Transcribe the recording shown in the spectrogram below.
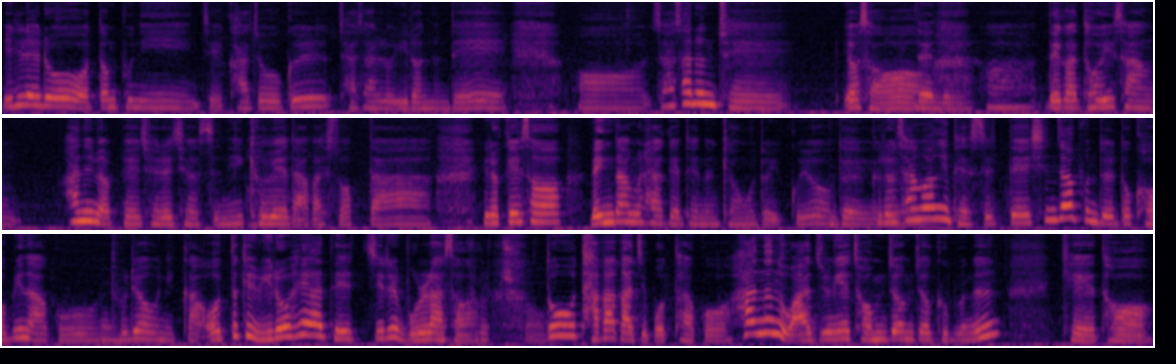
일례로 어떤 분이 이제 가족을 자살로 잃었는데, 어, 자살은 죄여서. 아, 내가 더 이상 하나님 옆에 죄를 지었으니 교회에 나갈 수 없다. 이렇게 해서 냉담을 하게 되는 경우도 있고요. 네. 그런 상황이 됐을 때 신자분들도 겁이 나고 음. 두려우니까 어떻게 위로해야 될지를 몰라서 그렇죠. 또 다가가지 못하고 하는 와중에 점점 저 그분은 이렇게 더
